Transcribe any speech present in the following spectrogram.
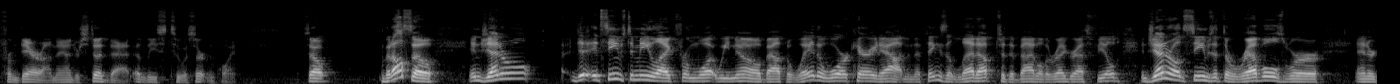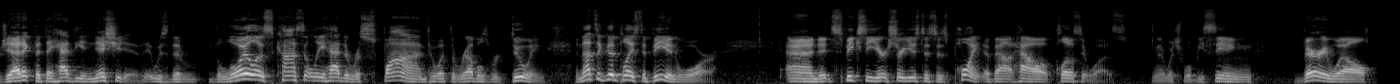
from Daeron. They understood that at least to a certain point. So, but also in general, it seems to me like from what we know about the way the war carried out and the things that led up to the Battle of the Redgrass Field, in general, it seems that the rebels were energetic, that they had the initiative. It was the the loyalists constantly had to respond to what the rebels were doing, and that's a good place to be in war. And it speaks to Sir Eustace's point about how close it was, which we'll be seeing very well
